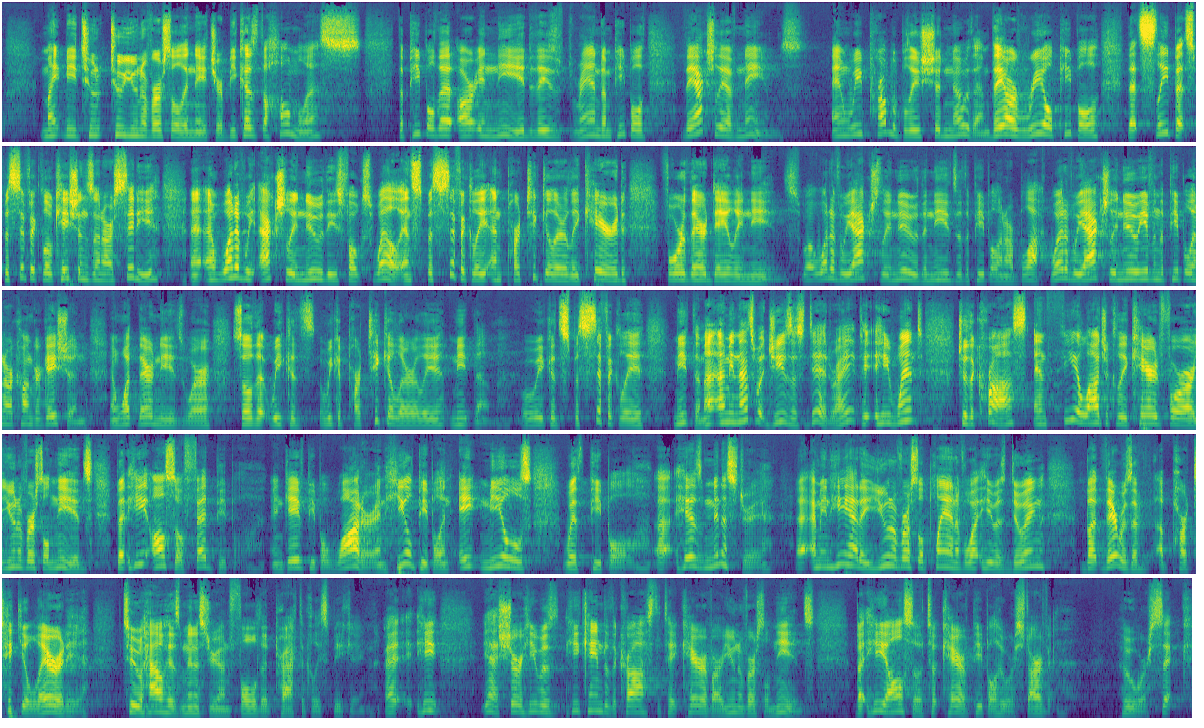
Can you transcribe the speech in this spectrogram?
might be too, too universal in nature because the homeless, the people that are in need, these random people, they actually have names and we probably should know them. They are real people that sleep at specific locations in our city. And what if we actually knew these folks well and specifically and particularly cared for their daily needs? Well, what if we actually knew the needs of the people in our block? What if we actually knew even the people in our congregation and what their needs were so that we could, we could particularly meet them? We could specifically meet them. I mean, that's what Jesus did, right? He went to the cross and theologically cared for our universal needs, but he also fed people and gave people water and healed people and ate meals with people. Uh, his ministry, I mean, he had a universal plan of what he was doing, but there was a, a particularity to how his ministry unfolded, practically speaking. Uh, he yeah, sure, he, was, he came to the cross to take care of our universal needs, but he also took care of people who were starving, who were sick,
